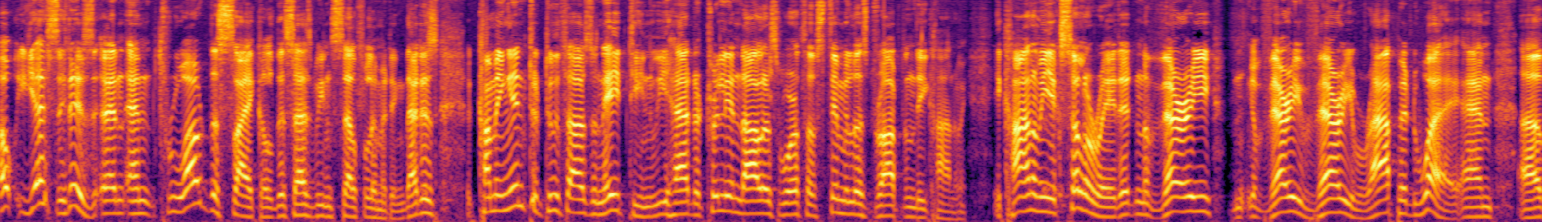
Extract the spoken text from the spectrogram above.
Oh, yes, it is. And, and throughout the cycle, this has been self limiting. That is, coming into 2018, we had a trillion dollars worth of stimulus dropped in the economy. Economy accelerated in a very, very, very rapid way. And, uh,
